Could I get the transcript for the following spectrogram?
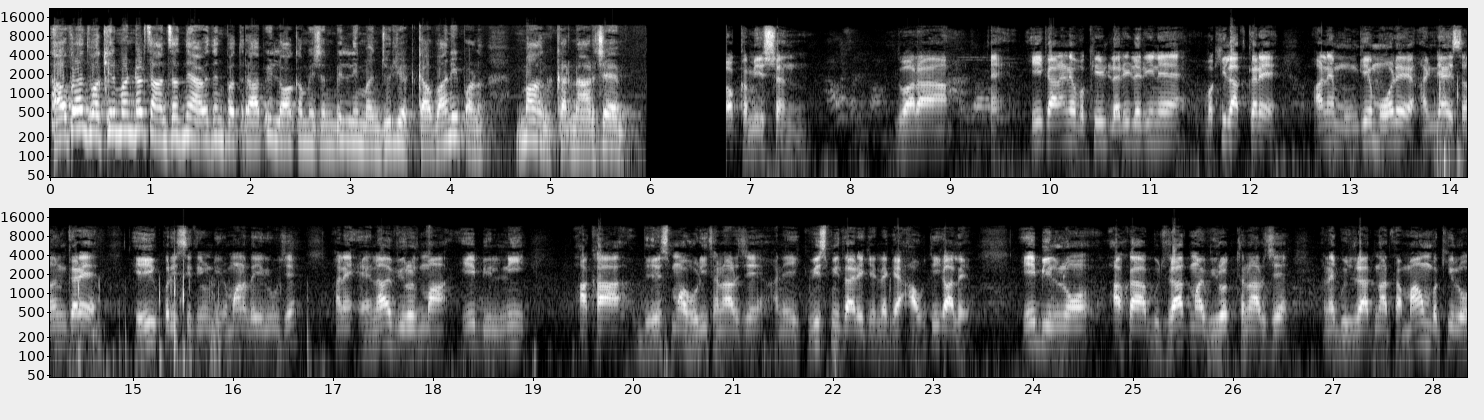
આ ઉપરાંત વકીલ મંડળ સાંસદને આવેદનપત્ર આપી લો કમિશન બિલની મંજૂરી અટકાવવાની પણ માંગ કરનાર છે. લો કમિશન દ્વારા એ કારણે વકીલ ડરી ડરીને વકીલાત કરે અને મૂંગે મોડે અન્યાય સહન કરે એવી પરિસ્થિતિનું નિર્માણ થઈ રહ્યું છે અને એના વિરોધમાં એ બિલની આખા દેશમાં હોળી થનાર છે અને એકવીસમી તારીખ એટલે કે આવતીકાલે એ બિલનો આખા ગુજરાતમાં વિરોધ થનાર છે અને ગુજરાતના તમામ વકીલો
